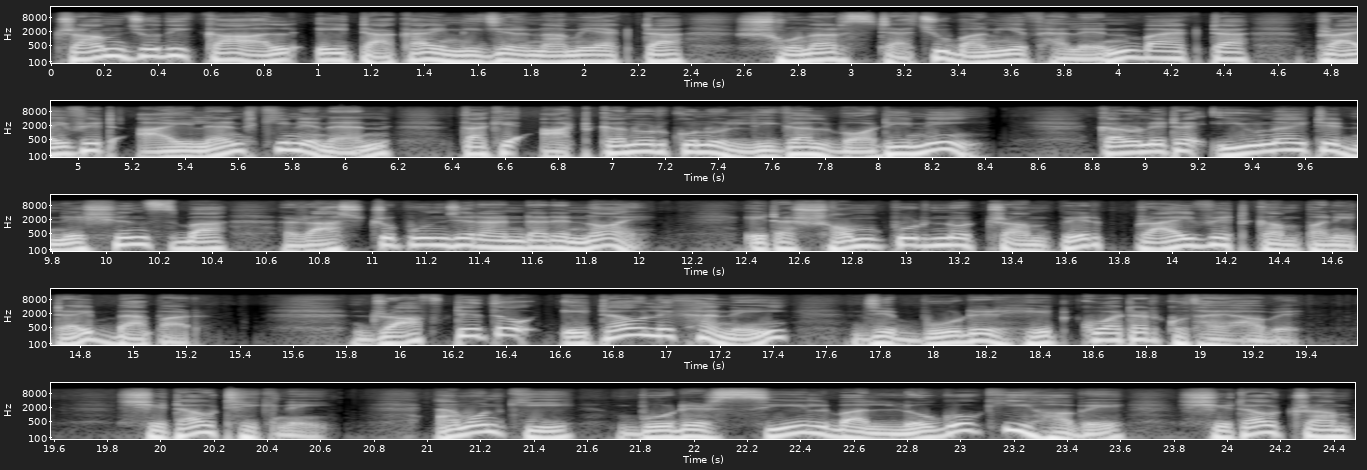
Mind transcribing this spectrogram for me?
ট্রাম্প যদি কাল এই টাকায় নিজের নামে একটা সোনার স্ট্যাচু বানিয়ে ফেলেন বা একটা প্রাইভেট আইল্যান্ড কিনে নেন, তাকে আটকানোর কোনো লিগাল বডি নেই। কারণ এটা ইউনাইটেড নেশনস বা রাষ্ট্রপুঞ্জের আন্ডারে নয়। এটা সম্পূর্ণ ট্রাম্পের প্রাইভেট কোম্পানিটাই ব্যাপার। ড্রাফটে তো এটাও লেখা নেই যে বোর্ডের হেডকোয়ার্টার কোথায় হবে। সেটাও ঠিক নেই। এমনকি বোর্ডের সিল বা লোগো কি হবে, সেটাও ট্রাম্প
